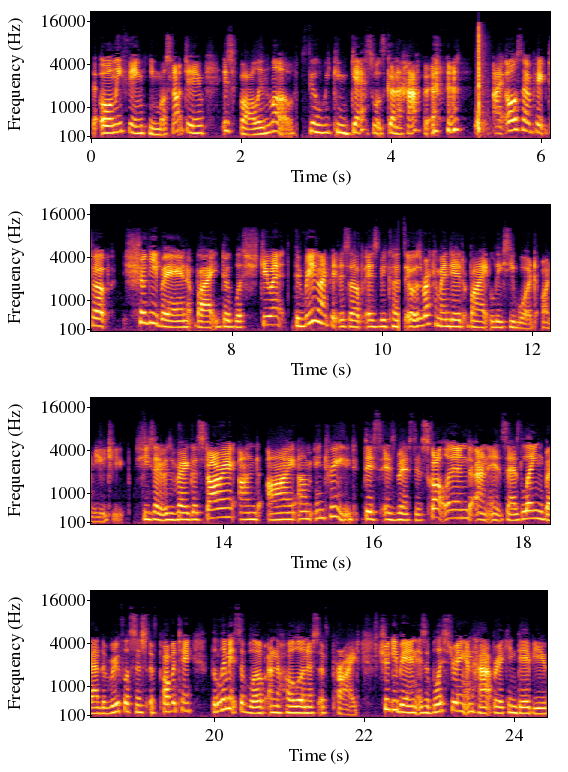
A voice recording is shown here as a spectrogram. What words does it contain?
The only thing he must not do is fall in love. So we can guess what's gonna happen. I also picked up Shuggie Bain by Douglas Stuart. The reason I picked this up is because it was recommended by Lucy Wood on YouTube. She said it was a very good story and I am intrigued. This is based in Scotland and it says laying bare the ruthlessness of poverty, the limits of love and the hollowness of pride. Shuggie Bain is a blistering and heartbreaking debut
